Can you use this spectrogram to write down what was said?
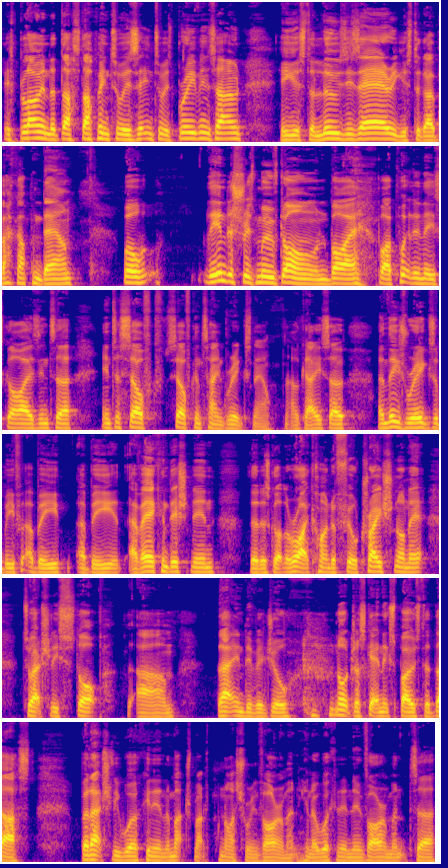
it's blowing the dust up into his into his breathing zone. He used to lose his air. He used to go back up and down. Well, the industry's moved on by by putting these guys into into self self-contained rigs now. Okay, so and these rigs will be will be will be have air conditioning that has got the right kind of filtration on it to actually stop um, that individual not just getting exposed to dust, but actually working in a much much nicer environment. You know, working in an environment uh,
